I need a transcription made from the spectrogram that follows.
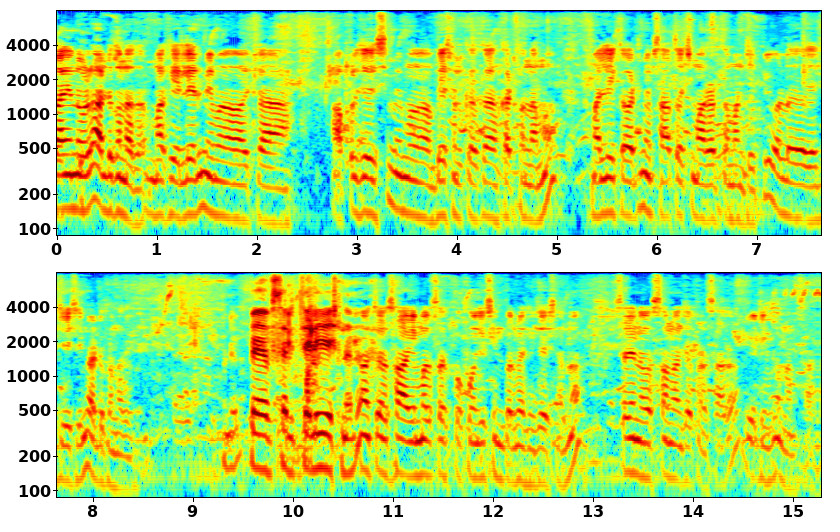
కాలనీ వాళ్ళు అడ్డుకున్నారు. మాకు లేదు మేము ఇట్లా అప్పులు చేసి మేము బేస్మెంట్ కట్టుకున్నాము. మళ్ళీ కాబట్టి మేము సార్తో వచ్చి మాట్లాడతామని చెప్పి వాళ్ళు చేసి అడ్డుకున్నారు సరే తెలియజేసినారు? సార్ ఎంఆర్ సార్ ఫోన్ చేసి ఇన్ఫర్మేషన్ చేశాను సరే నేను వస్తానని చెప్పినారు సార్. వెయిటింగ్లో ఉన్నాను sir.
